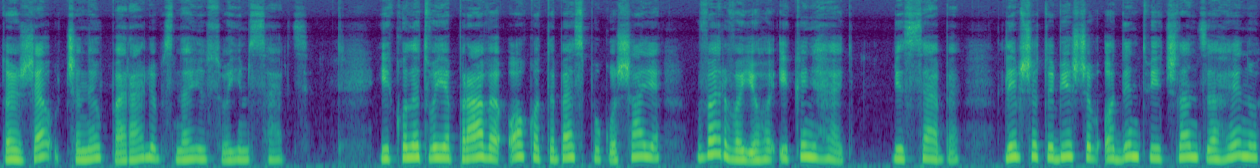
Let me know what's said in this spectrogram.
той вже вчинив перелюб з нею в своїм серці. І коли твоє праве око тебе спокушає, вирви його і кинь геть від себе. Ліпше тобі, щоб один твій член загинув,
